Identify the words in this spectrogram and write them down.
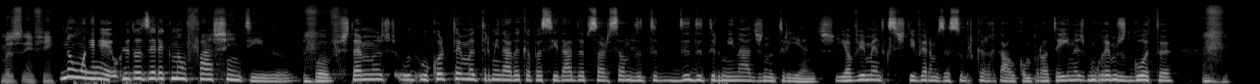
Mas enfim. Não é, o que eu estou a dizer é que não faz sentido. Ouve, estamos, o, o corpo tem uma determinada capacidade de absorção de, de- de determinados nutrientes. E obviamente que se estivermos a sobrecarregá-lo com proteínas, morremos de gota.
